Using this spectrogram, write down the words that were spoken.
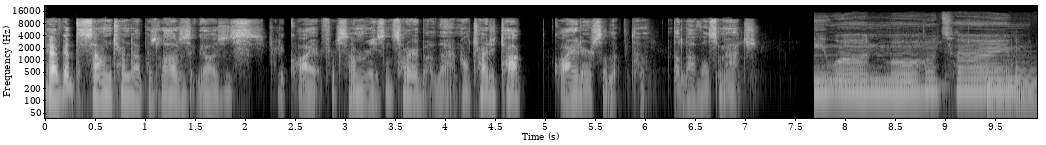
Okay, I've got the sound turned up as loud as it goes. It's pretty quiet for some reason. Sorry about that. I'll try to talk quieter so that the, the levels match. One more time,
